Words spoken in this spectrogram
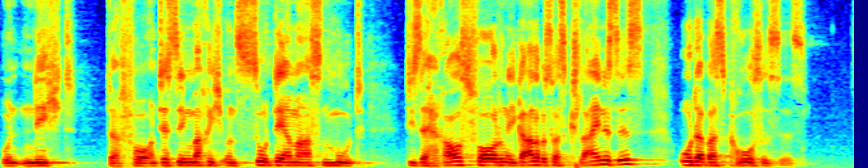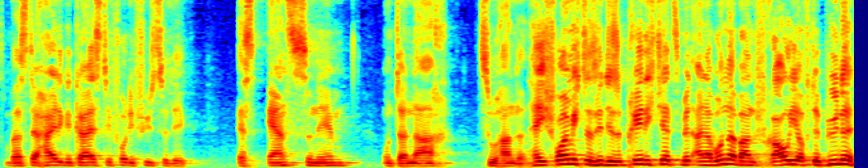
und nicht davor. Und deswegen mache ich uns so dermaßen Mut, diese Herausforderung, egal ob es was Kleines ist oder was Großes ist, was der Heilige Geist dir vor die Füße legt, es ernst zu nehmen und danach zu handeln. Hey, ich freue mich, dass wir diese Predigt jetzt mit einer wunderbaren Frau hier auf der Bühne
